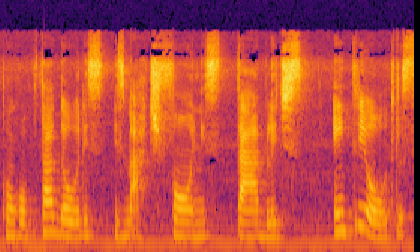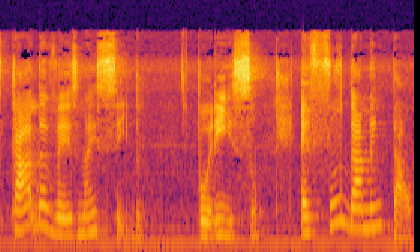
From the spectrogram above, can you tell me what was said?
com computadores, smartphones, tablets, entre outros, cada vez mais cedo. Por isso, é fundamental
